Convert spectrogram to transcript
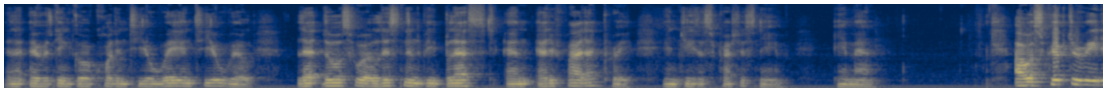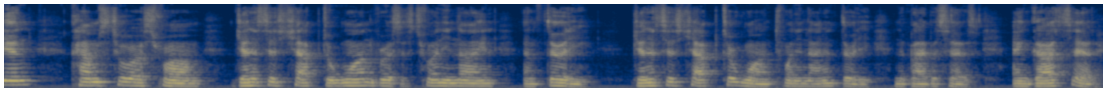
and let everything go according to your way and to your will. Let those who are listening be blessed and edified, I pray, in Jesus' precious name. Amen. Our scripture reading comes to us from Genesis chapter 1, verses 29 and 30. Genesis chapter 1, 29 and 30. And the Bible says, And God said,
